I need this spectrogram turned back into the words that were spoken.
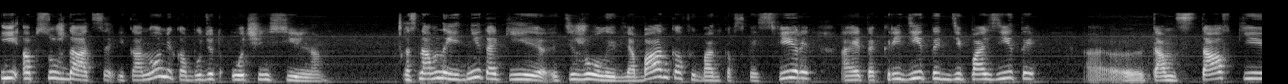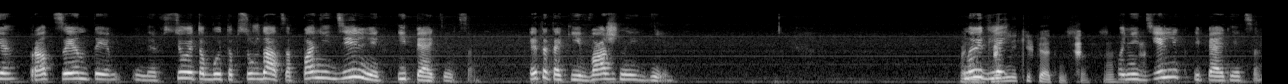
и обсуждаться экономика будет очень сильно. Основные дни такие тяжелые для банков и банковской сферы, а это кредиты, депозиты, а, там ставки, проценты, все это будет обсуждаться понедельник и пятница. Это такие важные дни. Понедельник ну и, для... и пятница. Понедельник и пятница.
